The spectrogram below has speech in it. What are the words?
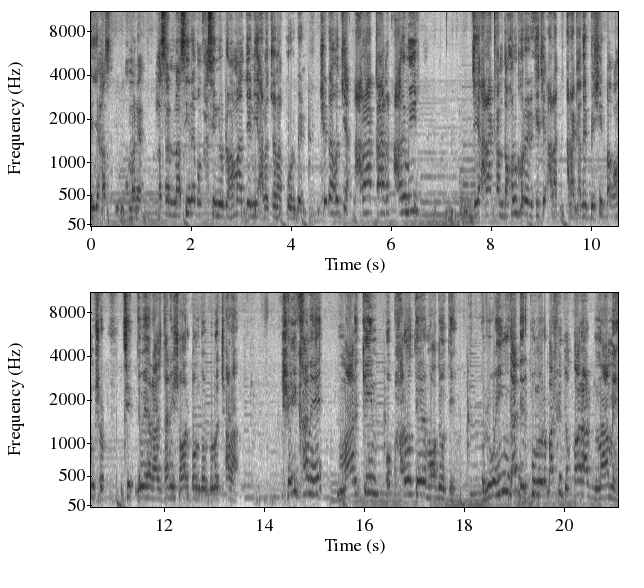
এই যে মানে হাসান নাসির এবং হাসিনুর রহমান যে নিয়ে আলোচনা করবেন, সেটা হচ্ছে আরাকান আর্মির যে আরাকান দখল করে রেখেছে, আরা- আরাকানের বেশিরভাগ অংশ সিদ্ধুয়া রাজধানী শহর বন্দরগুলো ছাড়া। সেইখানে মার্কিন ও ভারতের মদতে রোহিঙ্গাদের পুনর্বাসিত করার নামে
